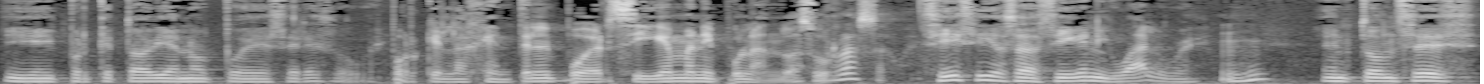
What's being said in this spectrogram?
¿Y por qué todavía no puede ser eso, güey? Porque la gente en el poder sigue manipulando a su raza, güey. Sí, sí, o sea, siguen igual, güey. Entonces,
